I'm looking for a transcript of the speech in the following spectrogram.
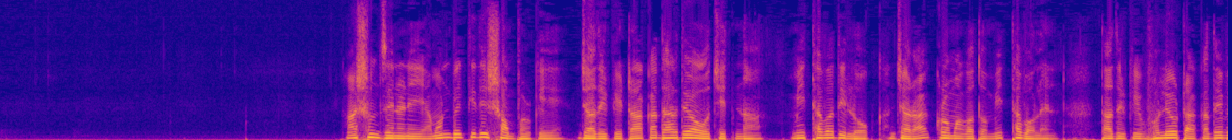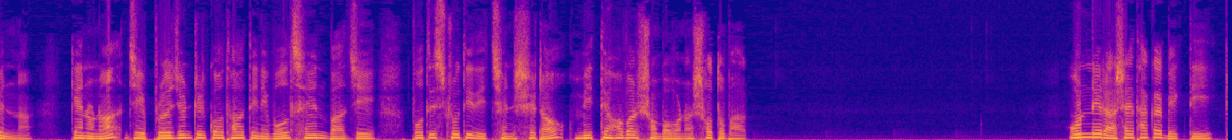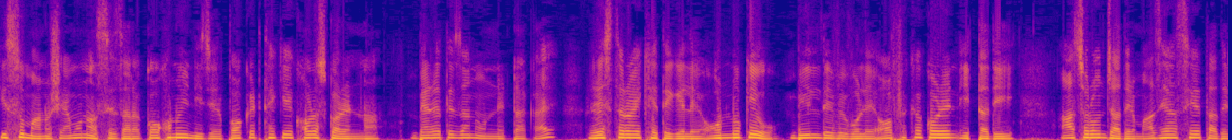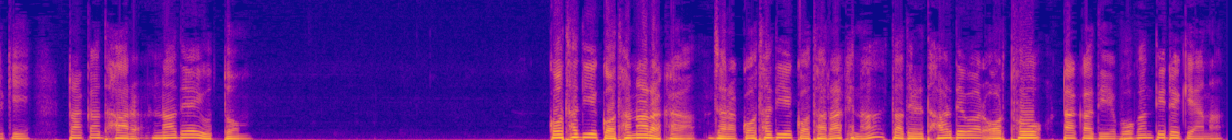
আসুন জেনে নেই এমন ব্যক্তিদের সম্পর্কে, যাদেরকে টাকা ধার দেওয়া উচিত না। মিথ্যাবাদী লোক যারা ক্রমাগত মিথ্যা বলেন, তাদেরকে ভুলেও টাকা দেবেন না। কেননা, যে প্রয়োজনটির কথা তিনি বলছেন বা যে প্রতিশ্রুতি দিচ্ছেন, সেটাও মিথ্যে হবার সম্ভাবনা শতভাগ। অন্যের আশায় থাকা ব্যক্তি, কিছু মানুষ এমন আছে যারা কখনোই নিজের পকেট থেকে খরচ করেন না। বেড়াতে যান অন্যের টাকায়, রেস্তোরাঁয় খেতে গেলে অন্য কেউ বিল দেবে বলে অপেক্ষা করেন ইত্যাদি। আচরণ যাদের মাঝে আছে, তাদেরকে টাকা ধার না দেয়াই উত্তম। কথা দিয়ে কথা না রাখা, যারা কথা দিয়ে কথা রাখে না, তাদের ধার দেওয়ার অর্থ টাকা দিয়ে ভোগান্তি ডেকে আনা।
